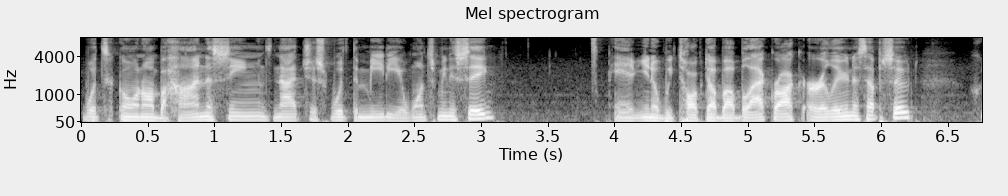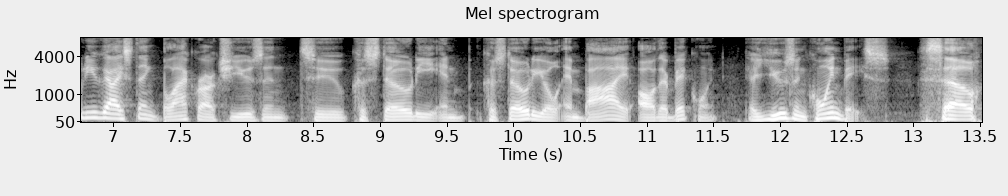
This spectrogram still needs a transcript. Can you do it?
what's going on behind the scenes, not just what the media wants me to see. And you know, we talked about BlackRock earlier in this episode. Who do you guys think BlackRock's using to custody and custodial and buy all their Bitcoin? They're using Coinbase. So,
